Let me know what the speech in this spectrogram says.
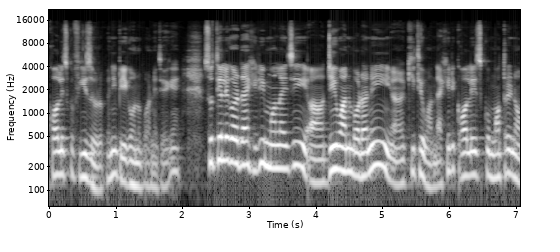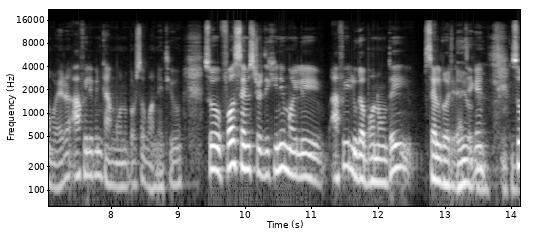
कलेजको फिजहरू पनि पे गर्नुपर्ने थियो कि। सो त्यसले गर्दाखेरि मलाई चाहिँ डे वानबाट नै के थियो भन्दाखेरि कलेजको मात्रै नभएर आफैले पनि काम गर्नुपर्छ भन्ने थियो। सो फर्स्ट सेमिस्टरदेखि नै मैले आफै लुगा बनाउँदै सेल गरिरहेको थिएँ क्या सो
